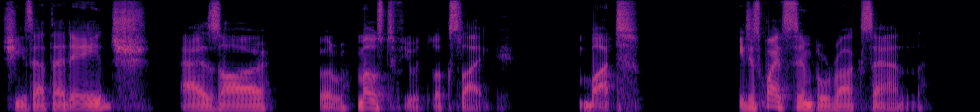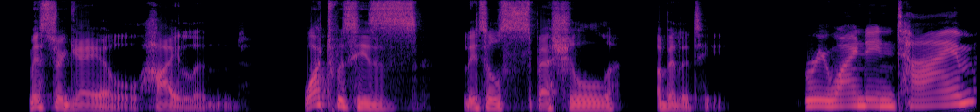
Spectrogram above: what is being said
She's at that age, as are, well, most of you, it looks like. But it is quite simple, Roxanne. Mr. Gale Highland, what was his little special ability? Rewinding time?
